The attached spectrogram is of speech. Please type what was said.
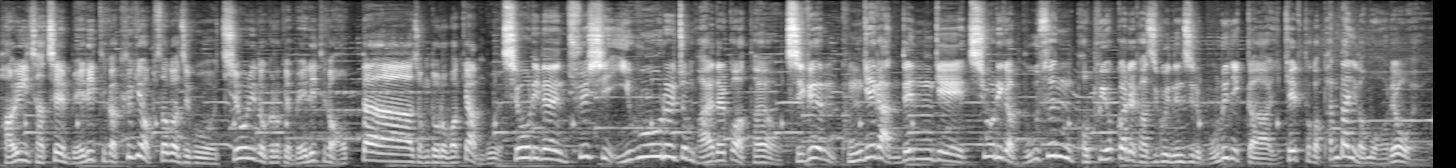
바위 자체의 메리트가 크게 없어가지고 치오리도 그렇게 메리트가 없다 정도로밖에 안 보여. 치오리는 출시 이후를 좀 봐야 될 것 같아요. 지금 공개가 안 된 게 치오리가 무슨 버프 효과를 가지고 있는지를 모르니까 이 캐릭터가 판단이 너무 어려워요.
